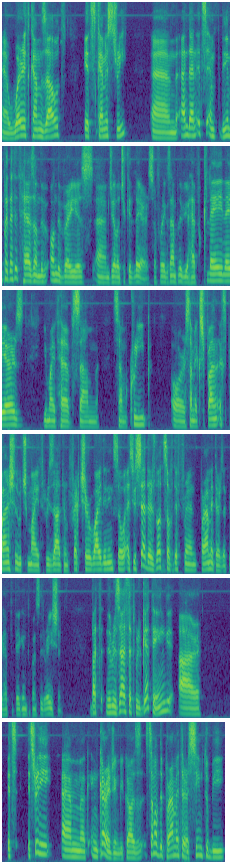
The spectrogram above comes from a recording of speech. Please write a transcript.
uh, where it comes out, its chemistry, and and then it's imp- the impact that it has on the on the various um, geological layers. So, for example, if you have clay layers, you might have some some creep or some expan- expansion, which might result in fracture widening. So, as you said, there's lots of different parameters that we have to take into consideration but the results that we're getting are it's it's really um, encouraging because some of the parameters seem to be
